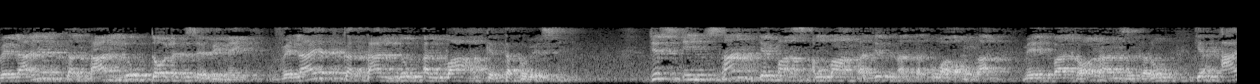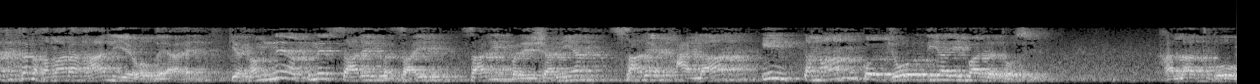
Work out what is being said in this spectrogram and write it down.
ولایت کا تعلق دولت سے بھی نہیں۔ ولایت کا تعلق اللہ کے تقوی سے۔ جس انسان کے پاس اللہ کا جتنا تقوی ہوگا، میں ایک بات اور عرض کروں کہ آج کل ہمارا حال یہ ہو گیا ہے کہ ہم نے اپنے سارے مسائل، ساری پریشانیاں، سارے حالات، ان تمام کو جوڑ دیا عبادتوں سے۔ حالات کو،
